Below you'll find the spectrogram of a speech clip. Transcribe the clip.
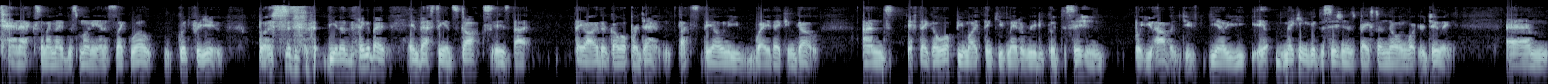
10x and I made this money." And it's like, well, good for you. But you know, the thing about investing in stocks is that they either go up or down. That's the only way they can go. And if they go up, you might think you've made a really good decision, but you haven't. You've you know, you, making a good decision is based on knowing what you're doing. Um,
